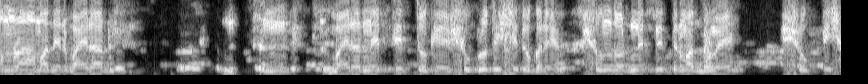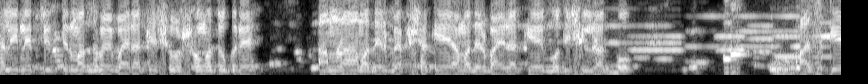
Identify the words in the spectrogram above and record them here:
আমরা আমাদের বাইরার বাইরার নেতৃত্বকে সুপ্রতিষ্ঠিত করে সুন্দর নেতৃত্বের মাধ্যমে, শক্তিশালী নেতৃত্বের মাধ্যমে বাইরাকে সুসংহত করে আমরা আমাদের ব্যবসাকে, আমাদের বাইরাকে গতিশীল রাখব। আজকে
